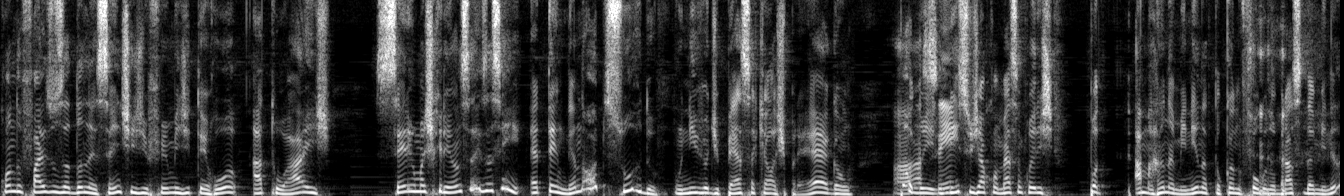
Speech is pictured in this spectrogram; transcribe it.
quando faz os adolescentes de filmes de terror atuais serem umas crianças, assim, é tendendo ao absurdo. O nível de peça que elas pregam. Pô, Ah, no sim. início já começam com eles, pô, amarrando a menina, tocando fogo no braço da menina.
